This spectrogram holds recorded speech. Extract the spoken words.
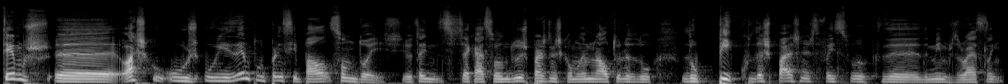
temos, uh, acho que o, o, exemplo principal são dois. Eu tenho de destacar, são duas páginas que eu me lembro na altura do, do pico das páginas de Facebook de, de memes de wrestling.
